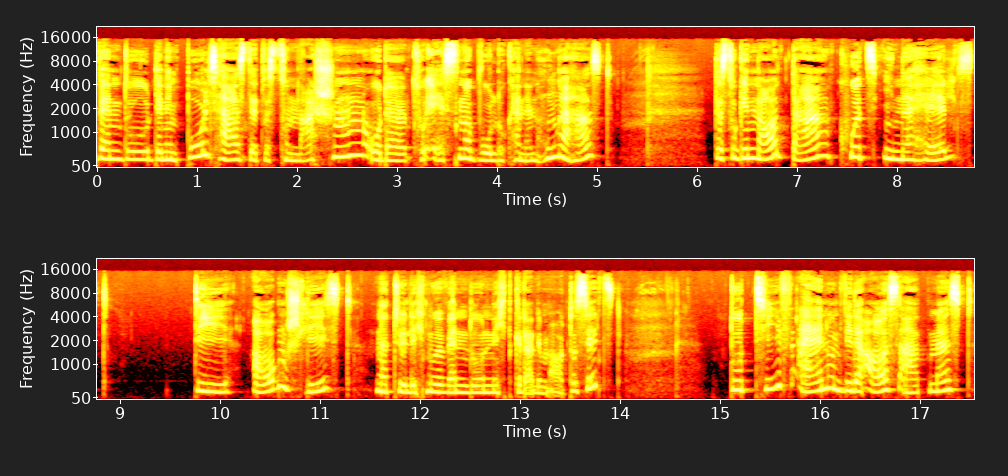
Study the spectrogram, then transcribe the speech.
wenn du den Impuls hast, etwas zu naschen oder zu essen, obwohl du keinen Hunger hast, dass du genau da kurz innehältst, die Augen schließt, natürlich nur, wenn du nicht gerade im Auto sitzt, du tief ein- und wieder ausatmest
